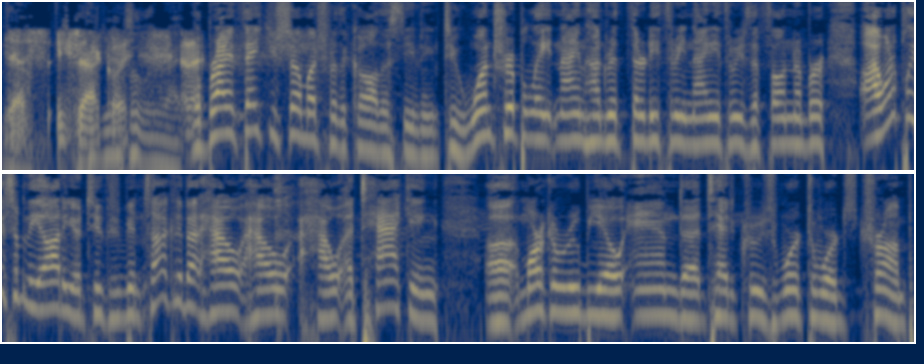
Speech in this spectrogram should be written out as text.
Yes, exactly. You're absolutely right. And Well, I- Brian, thank you so much for the call this evening, too. One triple eight nine hundred thirty three ninety three is the phone number. I want to play some of the audio too because we've been talking about how how how attacking uh, Marco Rubio and uh, Ted Cruz were towards Trump.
